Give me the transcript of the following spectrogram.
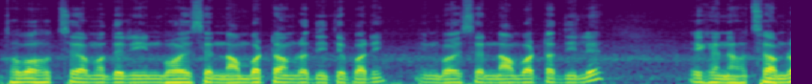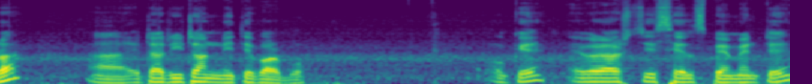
অথবা হচ্ছে আমাদের ইনভয়েসের নাম্বারটা আমরা দিতে পারি। ইনভয়েসের নাম্বারটা দিলে এখানে হচ্ছে আমরা এটা রিটার্ন নিতে পারব। ওকে এবার আসছি সেলস পেমেন্টে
